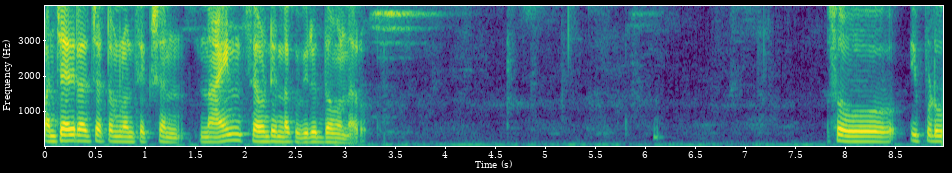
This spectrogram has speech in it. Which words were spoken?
Panchayati Raj చట్టంలోని సెక్షన్ నైన్ సెవెంటీన్లకు విరుద్ధం అన్నారు సో ఇప్పుడు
